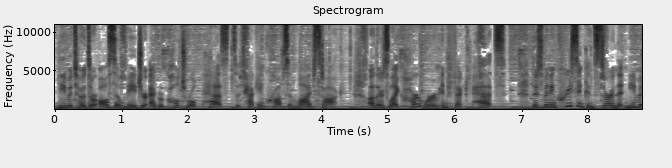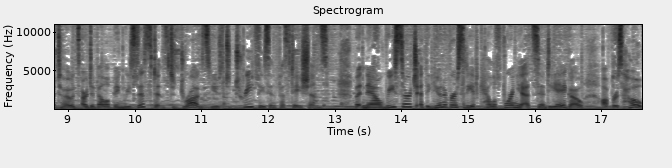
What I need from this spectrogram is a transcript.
Nematodes are also major agricultural pests attacking crops and livestock. Others, like heartworm, infect pets. There's been increasing concern that nematodes are developing resistance to drugs used to treat these infestations. But now, research at the University of California at San Diego offers hope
